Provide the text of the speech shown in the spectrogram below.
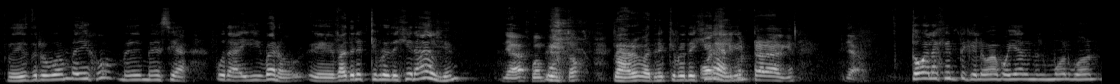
Entonces otro weón me dijo, me, me decía, puta, y bueno, eh, va a tener que proteger a alguien. Ya, buen punto. Claro, va a tener que O proteger hay a que alguien. encontrar a alguien. Ya. Toda la gente que lo va a apoyar en el mall, weón,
